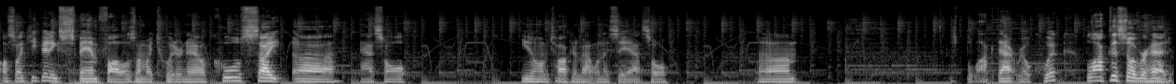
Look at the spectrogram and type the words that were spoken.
Also, I keep getting spam follows on my Twitter now. Cool site, uh, asshole. You know who I'm talking about when I say asshole. Um, let's block that real quick. Block this overhead.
